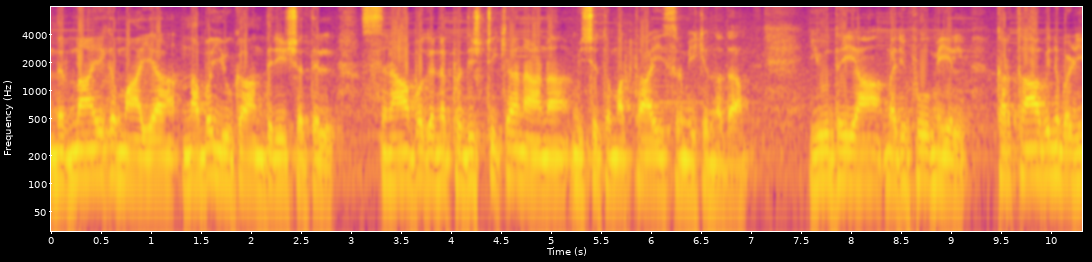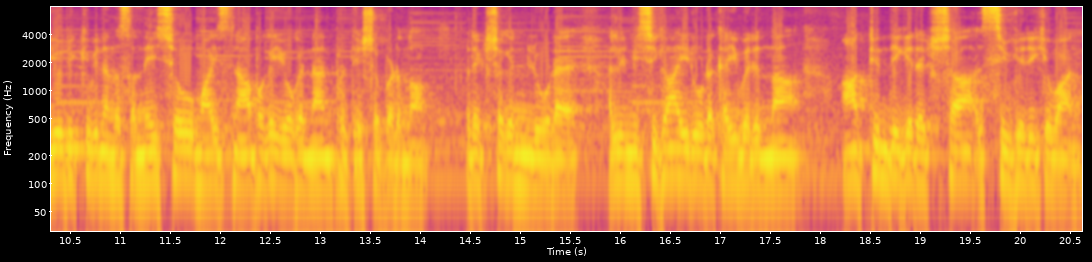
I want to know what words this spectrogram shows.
നിർണായകമായ നവയുഗ അന്തരീക്ഷത്തിൽ സ്നാപകനെ പ്രതിഷ്ഠിക്കാനാണ് വിശുദ്ധ മത്തായി ശ്രമിക്കുന്നത്. യൂതയ മരുഭൂമിയിൽ കർത്താവിന് വഴിയൊരുക്കുവിനെന്ന സന്ദേശവുമായി സ്നാപക യോഗന്നാൻ പ്രത്യക്ഷപ്പെടുന്നു. രക്ഷകനിലൂടെ അല്ലെങ്കിൽ മിശികായിലൂടെ കൈവരുന്ന ആത്യന്തിക രക്ഷ സ്വീകരിക്കുവാൻ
